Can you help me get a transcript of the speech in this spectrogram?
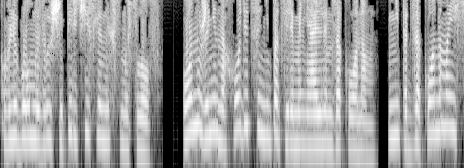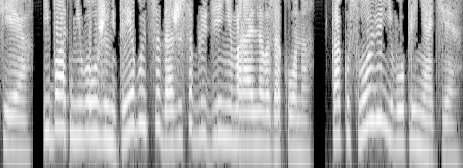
в любом из вышеперечисленных смыслов. Он уже не находится ни под церемониальным законом, ни под законом Моисея, ибо от него уже не требуется даже соблюдение морального закона, как условие его принятия.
